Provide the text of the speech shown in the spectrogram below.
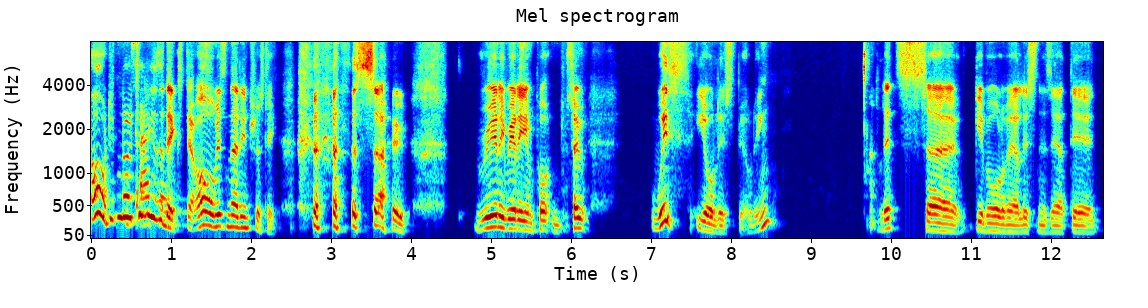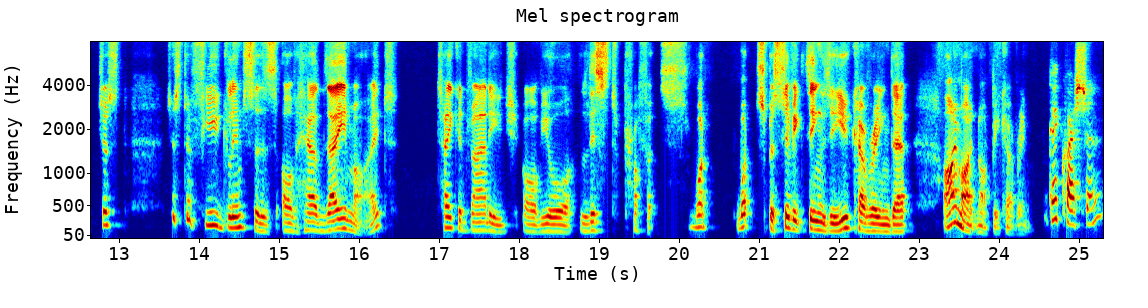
Oh, didn't I tell you the next? Oh, isn't that interesting? so, really, really important. So, with your list building, let's uh, give all of our listeners out there just just a few glimpses of how they might take advantage of your list profits. What what specific things are you covering that I might not be covering? Good question.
